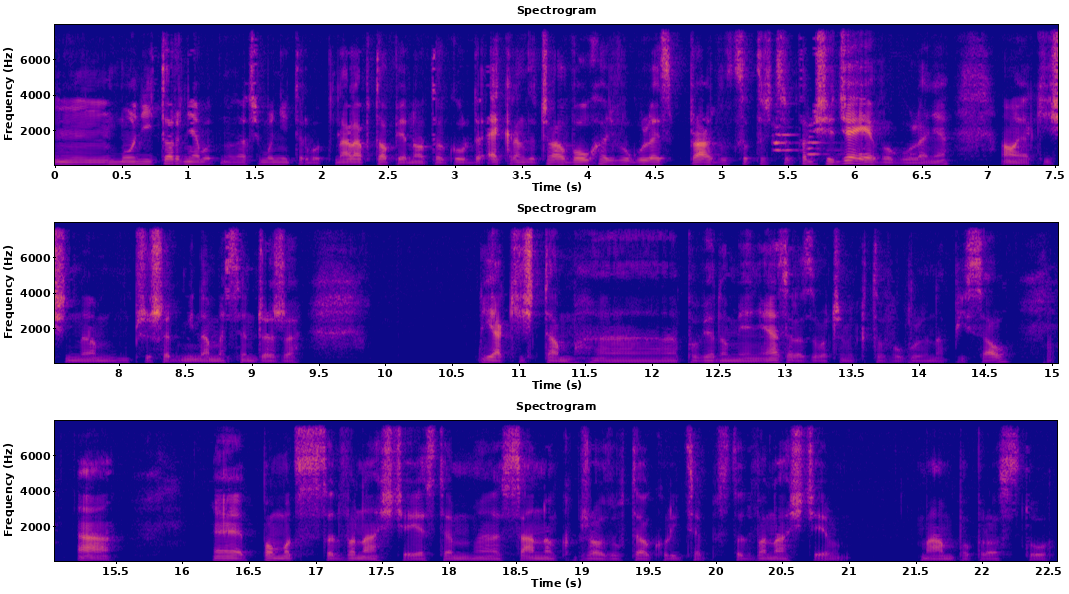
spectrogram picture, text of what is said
mm, monitor, nie, bo, no, znaczy monitor, bo na laptopie, no to kurde, ekran zaczęła wąchać w ogóle, sprawdzić, co, co tam się dzieje w ogóle, nie? O, jakiś nam przyszedł mi na Messengerze jakiś tam e, powiadomienie. Zaraz zobaczymy, kto w ogóle napisał. A, e, pomoc 112. Jestem e, Sanok, Brzozów, te okolice 112. Mam po prostu.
